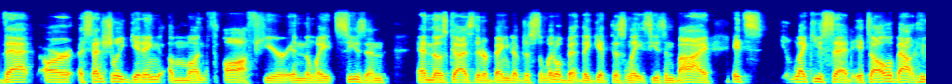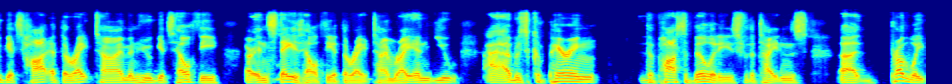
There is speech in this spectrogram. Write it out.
that are essentially getting a month off here in the late season, and those guys that are banged up just a little bit, they get this late season bye. It's like you said, it's all about who gets hot at the right time and who gets healthy or, and stays healthy at the right time, right? And you, I was comparing the possibilities for the Titans. Uh, probably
